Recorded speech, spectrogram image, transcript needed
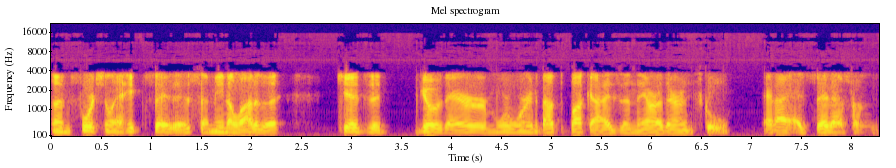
unfortunately, I hate to say this. I mean, a lot of the kids that go there are more worried about the Buckeyes than they are there in school, and I, I say that from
